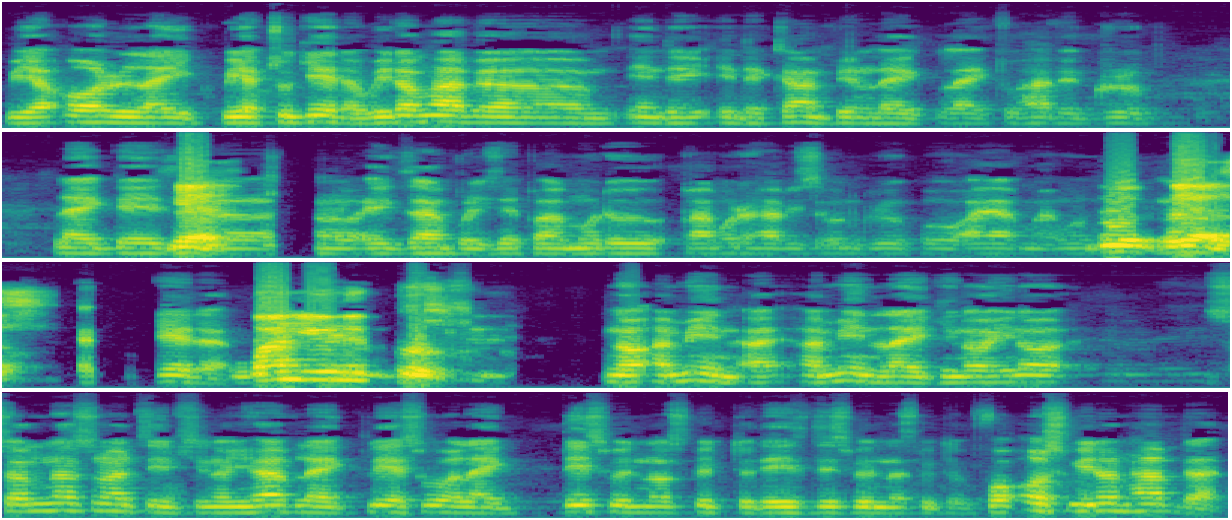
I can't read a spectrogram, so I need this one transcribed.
we are all like, we are together. We don't have, um, in the in the campaign, like, like to have a group. Like there's yes. uh, uh, example, is a Pa Modou, Pamodo have his own group or I have my own group. Yes. Together. One unit group. No, I mean, I, I mean, like, you know, you know, some national teams, you know, you have like players who are like, this will not speak to this, this will not speak to. For us, we don't have that.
